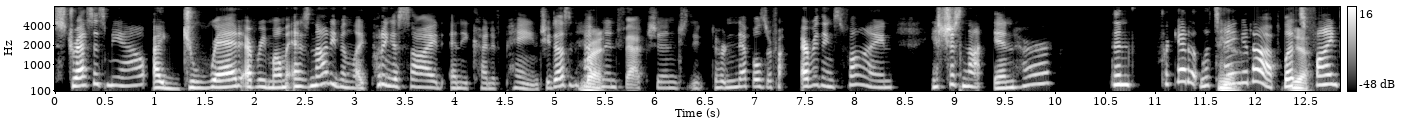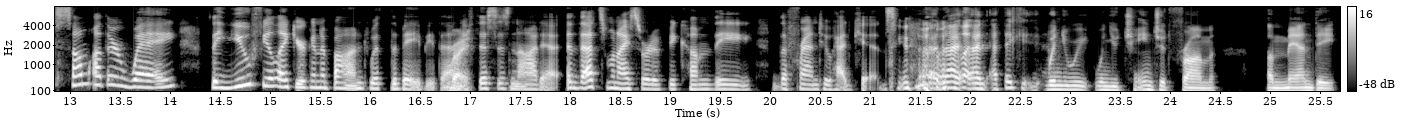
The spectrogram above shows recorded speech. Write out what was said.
stresses me out. I dread every moment. And it's not even like putting aside any kind of pain. She doesn't have an infection. She, her nipples are fine. Everything's fine. It's just not in her. Then forget it. Let's Yeah. hang it up. Let's Yeah. find some other way that you feel like you're going to bond with the baby then Right. if this is not it. And that's when I sort of become the the friend who had kids, you know. and, I, Like- and I think eh, when you re- when you change it from a mandate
